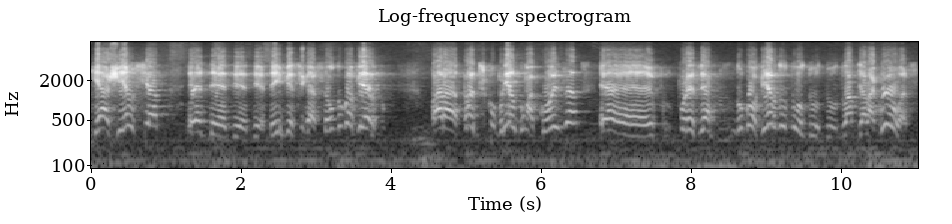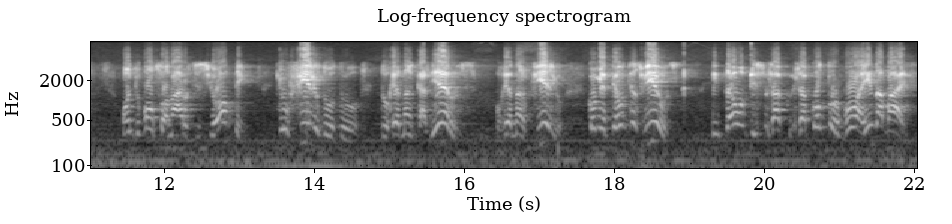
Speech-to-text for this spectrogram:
que é a agência é, de, de, de, de, investigação do governo para, para descobrir alguma coisa, é, por exemplo, no governo do, do, do, do de Alagoas, onde o Bolsonaro disse ontem que o filho do, do, do Renan Calheiros, o Renan Filho, cometeu desvios. Então, isso já, já conturbou ainda mais.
